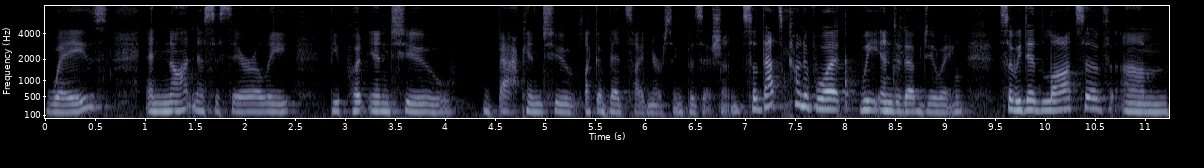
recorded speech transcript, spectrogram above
ways and not necessarily be put into back into like a bedside nursing position. So that's kind of what we ended up doing. So we did lots of um,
